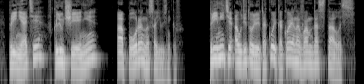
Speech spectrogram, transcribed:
– принятие, включение, опора на союзников. Примите аудиторию такой, какой она вам досталась.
